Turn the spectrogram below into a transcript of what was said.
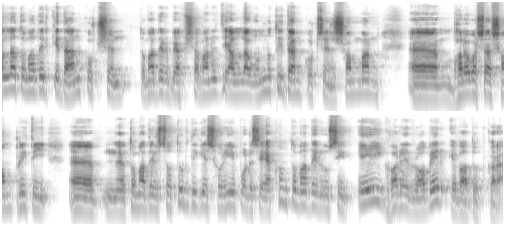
আল্লাহ তোমাদেরকে দান করছেন, তোমাদের ব্যবসা বাণিজ্যে আল্লাহ উন্নতি দান করছেন, সম্মান ভালোবাসা, সম্প্রীতি তোমাদের চতুর্দিকে ছড়িয়ে পড়েছে। এখন তোমাদের উচিত এই ঘরের রবের এবাদত করা।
